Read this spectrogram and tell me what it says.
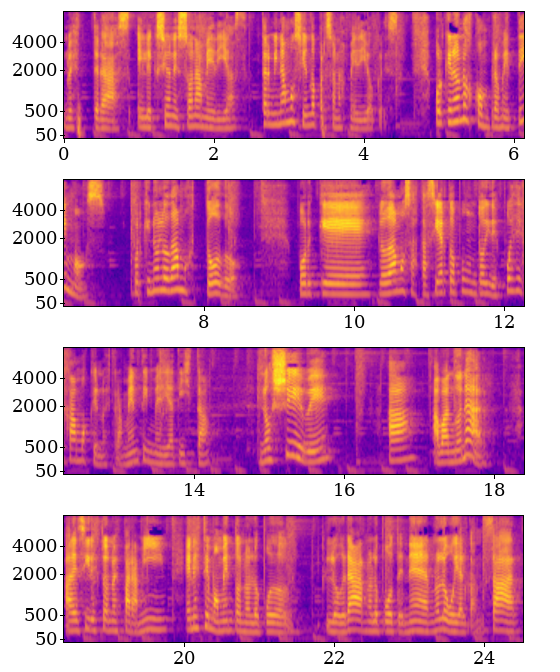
nuestras elecciones son a medias, terminamos siendo personas mediocres, porque no nos comprometemos, porque no lo damos todo, porque lo damos hasta cierto punto y después dejamos que nuestra mente inmediatista nos lleve a abandonar, a decir esto no es para mí, en este momento no lo puedo lograr, no lo puedo tener, no lo voy a alcanzar,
